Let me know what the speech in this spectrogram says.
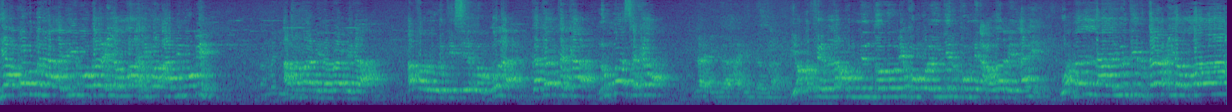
يا قومنا أجيبوا داعي الله وآمنوا به. أما ما بنا ما بنا. أفروا تسيح ربنا كتبتك نماسك لا إله إلا الله يغفر لكم من ذنوبكم ويجركم من عذاب أليم ومن لا يجب داعي الله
